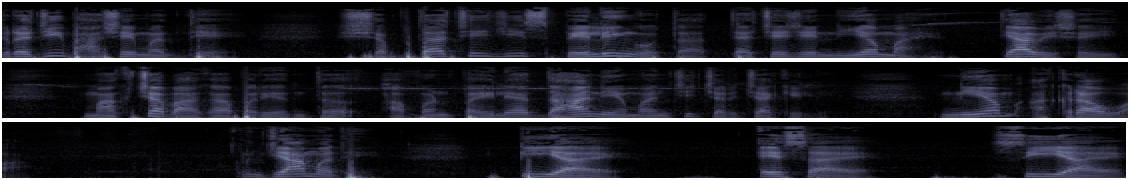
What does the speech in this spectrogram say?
इंग्रजी भाषेमध्ये शब्दाची जी स्पेलिंग होतात त्याचे जे नियम आहेत त्याविषयी मागच्या भागापर्यंत आपण पहिल्या दहा नियमांची चर्चा केली. नियम अकरावा ज्यामध्ये T I S I C I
